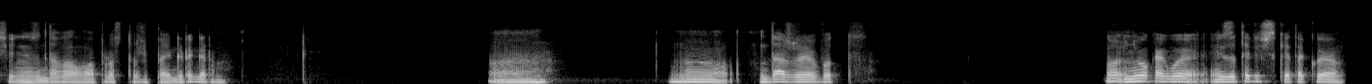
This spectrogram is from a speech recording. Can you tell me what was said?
сегодня задавал вопрос тоже по эгрегорам. А, ну, даже вот... Ну, у него как бы эзотерическое такое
